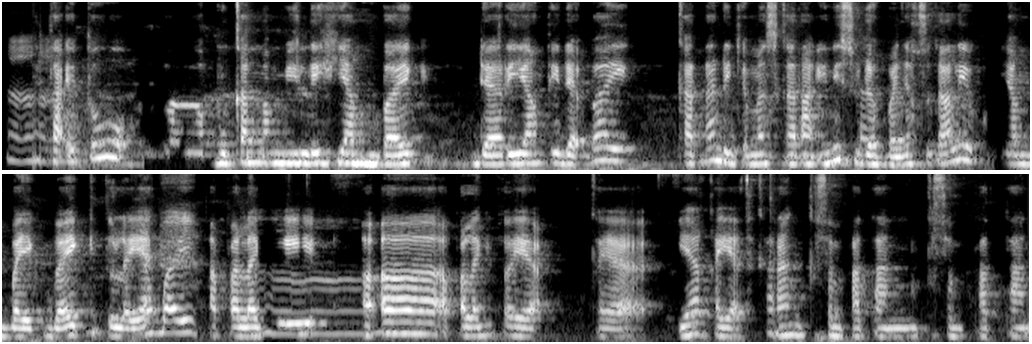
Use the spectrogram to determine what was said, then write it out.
Kita itu uh, bukan memilih yang baik dari yang tidak baik, karena di zaman sekarang ini sudah banyak sekali yang baik-baik gitulah ya. Baik. Apalagi hmm. uh, uh, apalagi kayak kayak ya kayak sekarang kesempatan kesempatan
